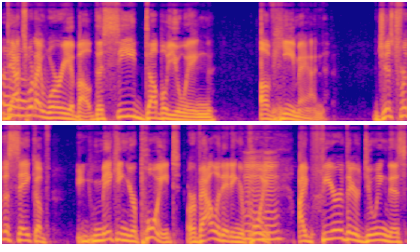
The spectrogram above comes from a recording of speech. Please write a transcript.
I, that's what I worry about the CWing of He Man. Just for the sake of making your point or validating your point, I fear they're doing this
